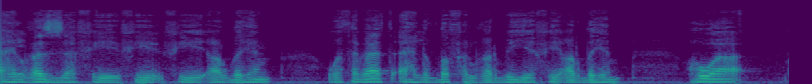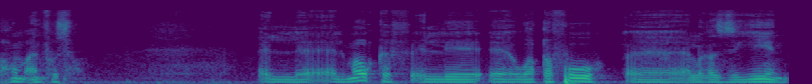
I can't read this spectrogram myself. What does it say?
أهل غزة في في في أرضهم وثبات أهل الضفة الغربية في أرضهم هو هم أنفسهم. الموقف اللي آه، وقفوه آه، الغزيين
